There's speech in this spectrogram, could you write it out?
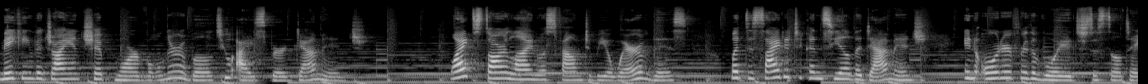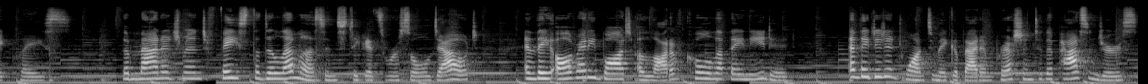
making the giant ship more vulnerable to iceberg damage. White Star Line was found to be aware of this, but decided to conceal the damage in order for the voyage to still take place. The management faced a dilemma since tickets were sold out, and they already bought a lot of coal that they needed, and they didn't want to make a bad impression to the passengers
